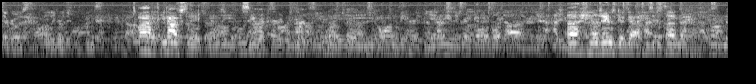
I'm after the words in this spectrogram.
There goes the leader of the offense? Well, you know, obviously, you, know, you see Rick hurt, and you know, you, you don't want him to be hurt. You know, he's a great guy, but uh, you know, James is a good guy. He's a competitor. Um,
